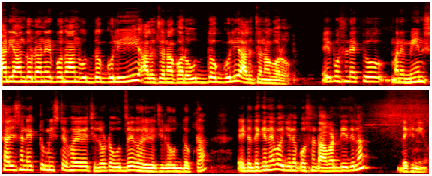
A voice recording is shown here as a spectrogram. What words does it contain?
নারী আন্দোলনের প্রধান উদ্যোগগুলি আলোচনা করো, উদ্যোগগুলি আলোচনা করো। এই প্রশ্নটা একটু মানে মেন সাজেশনে একটু মিস্টেক হয়ে গেছিল, ওটা উদ্বেগ হয়ে গেছিল উদ্যোগটা। এটা দেখে নেবে ওই জন্য প্রশ্নটা আবার দিয়ে দিলাম, দেখে নিও।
